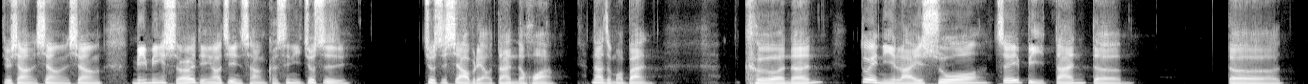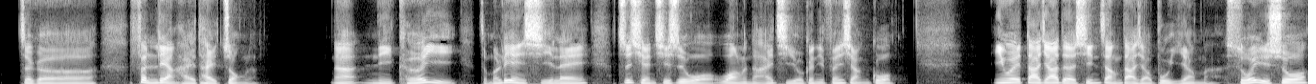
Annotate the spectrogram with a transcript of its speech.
就像像像明明十二点要进场，可是你就是就是下不了单的话，那怎么办？可能对你来说这一笔单的。的这个分量还太重了，那你可以怎么练习嘞？之前其实我忘了哪一集有跟你分享过，因为大家的心脏大小不一样嘛，所以说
